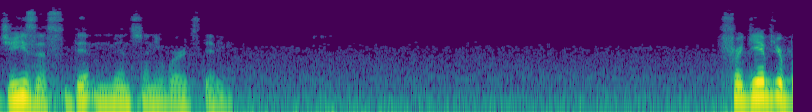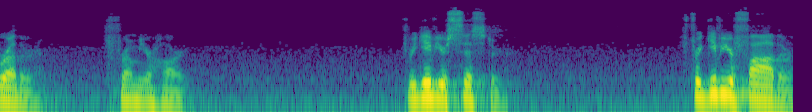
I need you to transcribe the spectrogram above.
Jesus didn't mince any words, did he? Forgive your brother from your heart. Forgive your sister. Forgive your father.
